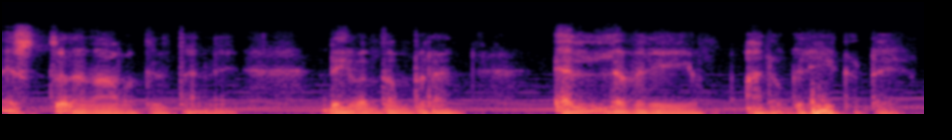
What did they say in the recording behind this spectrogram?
നിസ്തുല നാമത്തിൽ തന്നെ ദൈവം തമ്പുരാൻ എല്ലാവരെയും അനുഗ്രഹിക്കട്ടെ.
